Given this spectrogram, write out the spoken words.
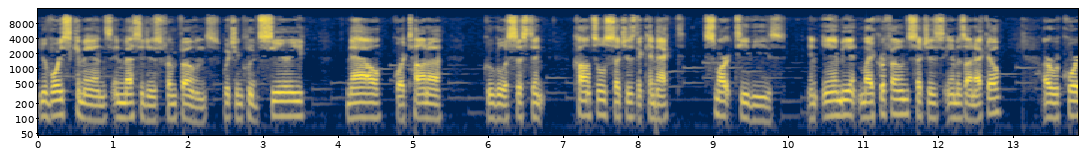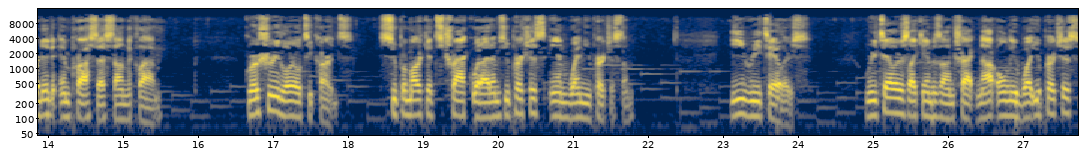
your voice commands and messages from phones, which include Siri, Now, Cortana, Google Assistant, consoles such as the Kinect, smart TVs, and ambient microphones such as Amazon Echo, are recorded and processed on the cloud. Grocery loyalty cards. Supermarkets track what items you purchase and when you purchase them. E retailers. Retailers like Amazon track not only what you purchase,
